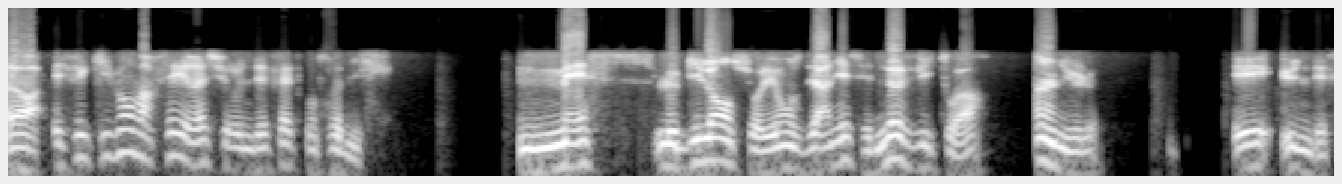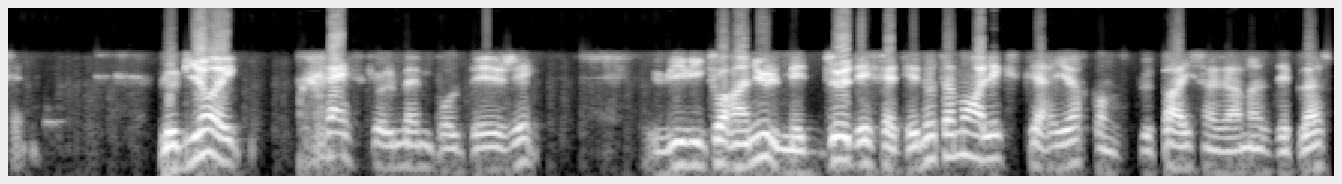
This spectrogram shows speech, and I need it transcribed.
Alors, effectivement, Marseille reste sur une défaite contre Nice. Mais le bilan sur les 11 derniers, c'est 9 victoires, 1 nul et une défaite. Le bilan est presque le même pour le PSG. 8 victoires, 1 nul, mais 2 défaites. Et notamment à l'extérieur, quand le Paris Saint-Germain se déplace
